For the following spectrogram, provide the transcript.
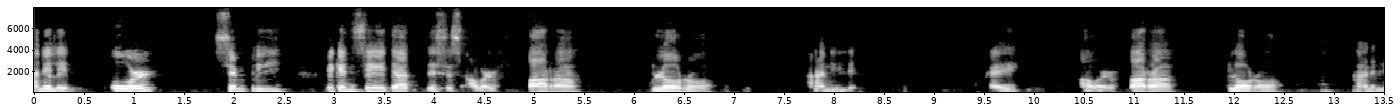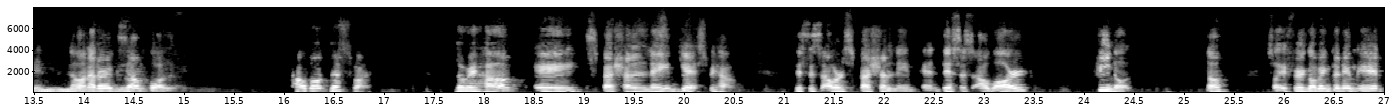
aniline. Or simply, we can say that this is our para-chloro aniline. Okay. Our para-chloro aniline. Now, another example. How about this one? Do we have a special name? Yes, we have. This is our special name, and this is our phenol. No? So if we're going to name it,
